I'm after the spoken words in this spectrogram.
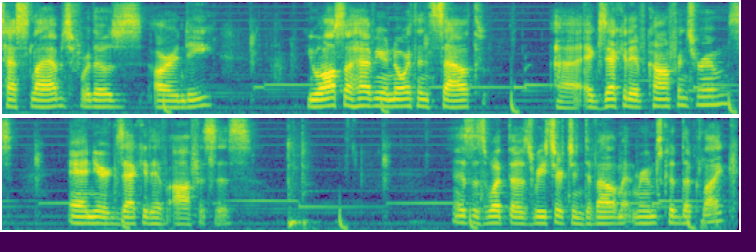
test labs for those R&D. You also have your north and south uh, executive conference rooms and your executive offices. This is what those research and development rooms could look like.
